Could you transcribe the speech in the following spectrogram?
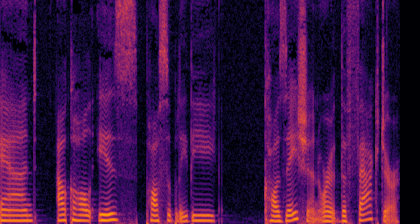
and alcohol is possibly the causation or the factor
